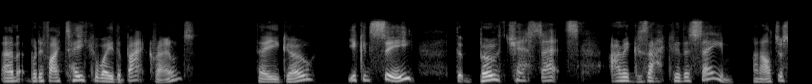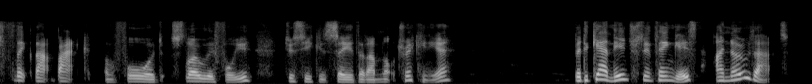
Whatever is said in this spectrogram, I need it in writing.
Um, but if I take away the background, there you go, you can see that both chess sets are exactly the same. And I'll just flick that back and forward slowly for you, just so you can see that I'm not tricking you. But again, the interesting thing is, I know that.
